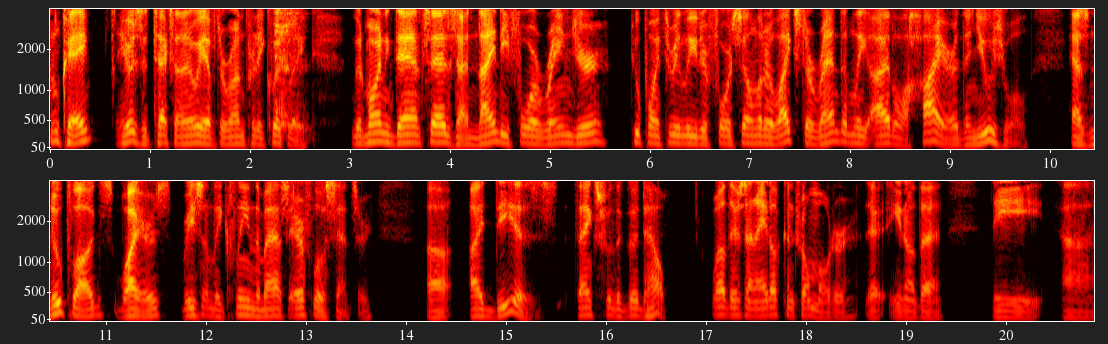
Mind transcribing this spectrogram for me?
Okay, here's a text. I know we have to run pretty quickly. Good morning, Dan says a 94 Ranger, 2.3 liter four cylinder, likes to randomly idle higher than usual, has new plugs, wires, recently cleaned the mass airflow sensor. Uh, ideas. Thanks for the good help. Well, there's an idle control motor. That, you know the the uh,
